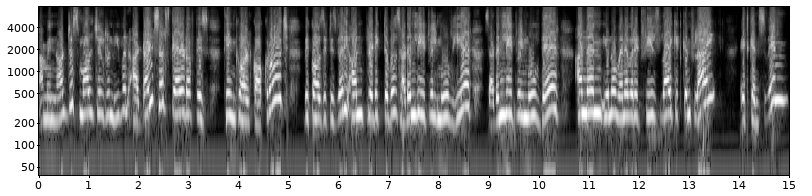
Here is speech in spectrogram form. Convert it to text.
i mean not just small children even adults are scared of this thing called cockroach because it is very unpredictable. Suddenly it will move here suddenly it will move there. And then you know whenever it feels like it can fly it can swim.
